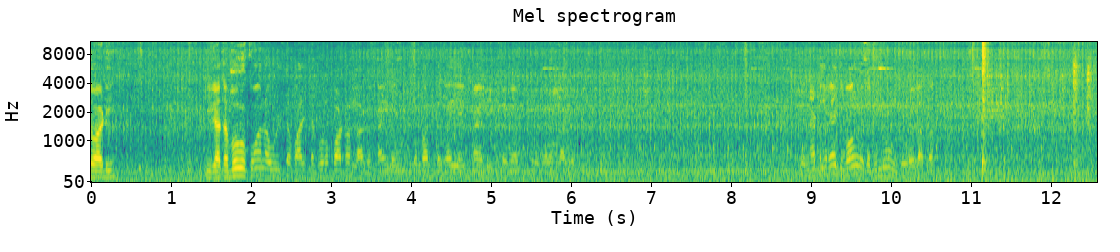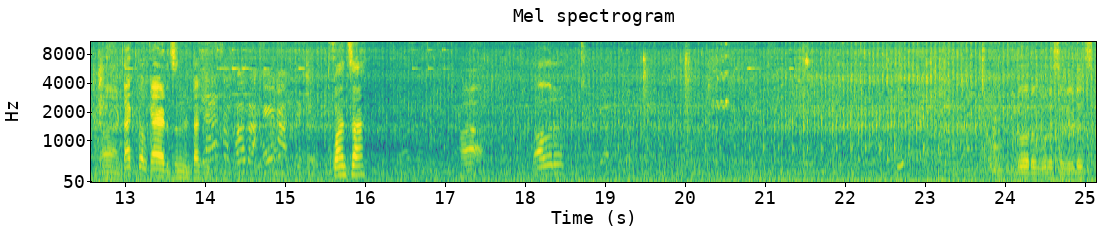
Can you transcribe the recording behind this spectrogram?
वाडी ठीक आहे आता बघू कोणाला उलट पालट करून पाठवायला लागेल. काहीला उलट पालट काही काय इकडं काय तिकडं करायला लागेल. ते नाटलं काय पाहून घेतं लिहून ठेवायला आता. हां टाकताल काय अडचण नाही टाक. कोणचा? हा. का बरं? बरं बरं सगळेच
